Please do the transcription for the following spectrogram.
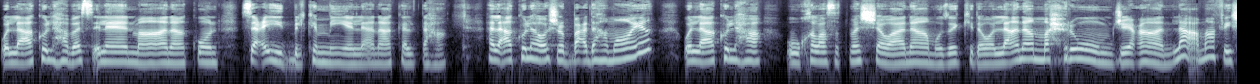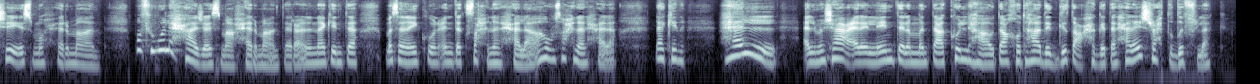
ولا أكلها بس الين ما أنا أكون سعيد بالكمية اللي أنا أكلتها. هل أكلها وأشرب بعدها موية؟ ولا أكلها وخلاص أتمشى وأنام وزي كذا ولا أنام محروم جيعان؟ لا ما في شيء اسمه حرمان. ما في ولا حاجة اسمها حرمان ترى لأنك أنت مثلا يكون عندك صحن الحلا هو صحن الحلا. لكن هل المشاعر اللي أنت لما تأكلها وتأخذ هذه القطعه حقت الحلا إيش راح تضيف لك؟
